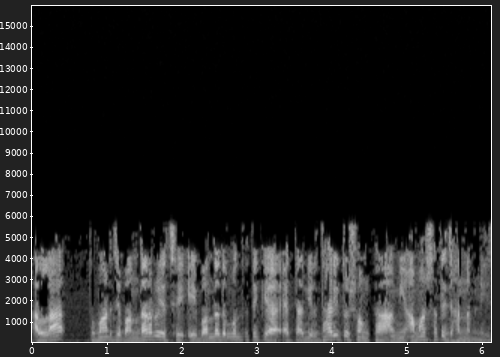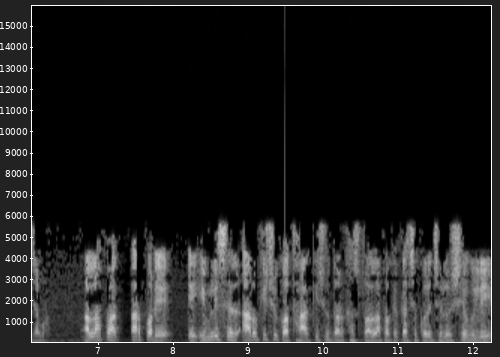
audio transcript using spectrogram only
আল্লাহ, তোমার যে বান্দারা রয়েছে, এই বান্দাদের মধ্যে থেকে একটা নির্ধারিত সংখ্যা আমি আমার সাথে জাহান্নামে নিয়ে যাব। আল্লাহ পাক তারপরে এই ইবলিসের আরও কিছু কথা, কিছু দরখাস্ত আল্লাহ পাকের কাছে করেছিল, সেগুলি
